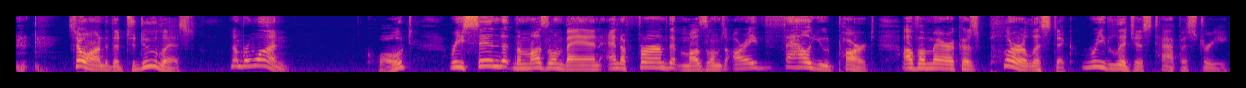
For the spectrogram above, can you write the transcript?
so on to the to-do list. Number one, quote, rescind the Muslim ban and affirm that Muslims are a valued part of America's pluralistic religious tapestry.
